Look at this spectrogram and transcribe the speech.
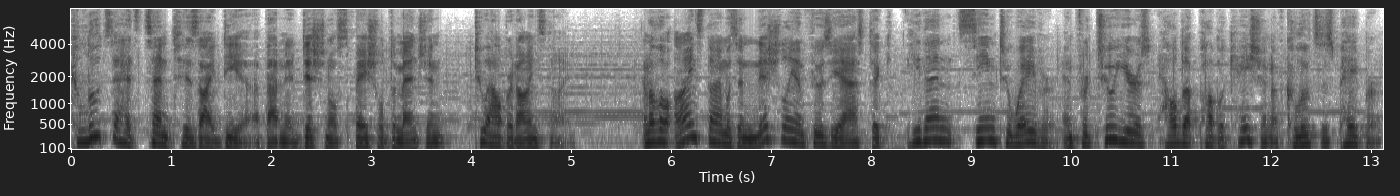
Kaluza had sent his idea about an additional spatial dimension to Albert Einstein. And although Einstein was initially enthusiastic, he then seemed to waver and for two years held up publication of Kaluza's paper.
